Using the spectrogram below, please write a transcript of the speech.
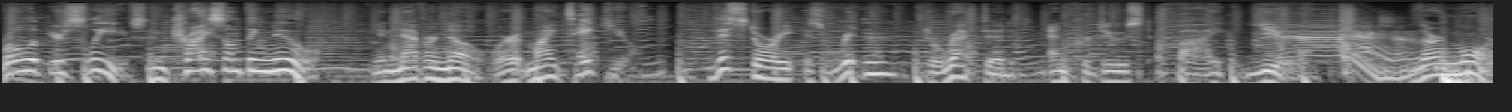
Roll up your sleeves and try something new. You never know where it might take you. This story is written, directed, and produced by you. Learn more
